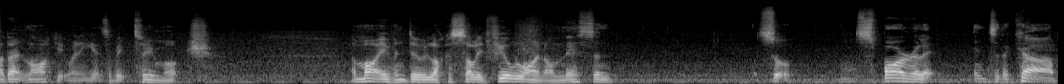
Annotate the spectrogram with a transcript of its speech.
I don't like it when it gets a bit too much. I might even do like a solid fuel line on this and sort of spiral it into the carb.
